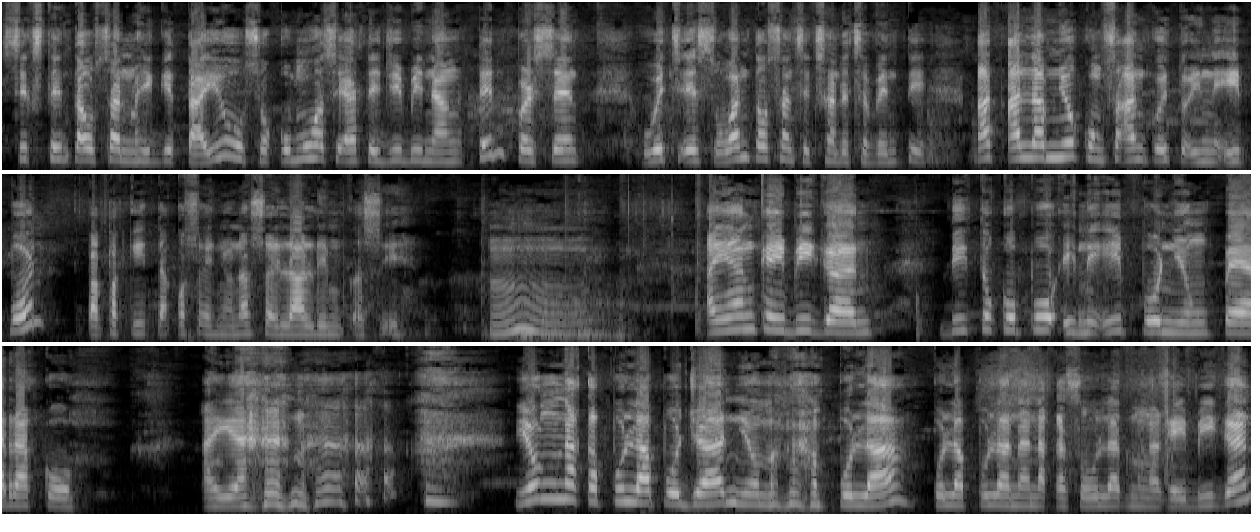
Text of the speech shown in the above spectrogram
16,000 mahigit tayo. So kumuha si Ate GB ng 10% which is 1,670. At alam nyo kung saan ko ito iniipon? Papakita ko sa inyo, nasa ilalim kasi. Mm. Ayan kaibigan, dito ko po iniipon yung pera ko. Ayan. yung nakapula po dyan, yung mga pula, pula-pula na nakasulat mga kaibigan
